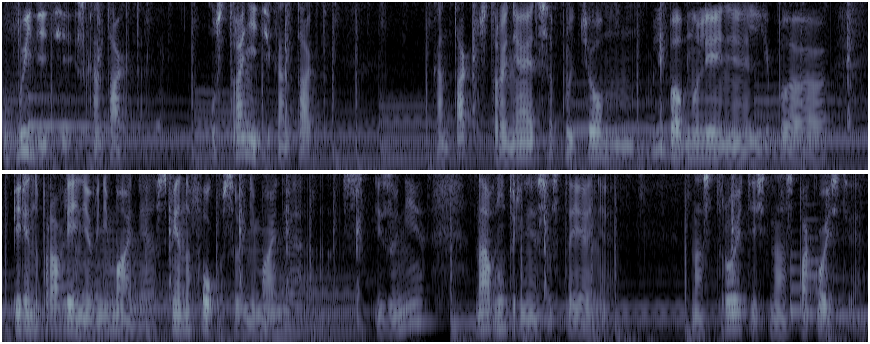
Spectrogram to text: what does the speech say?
Выйдите из контакта устраните контакт. Контакт устраняется путем либо обнуления, либо перенаправления внимания, смена фокуса внимания извне на внутреннее состояние. Настройтесь на спокойствие.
